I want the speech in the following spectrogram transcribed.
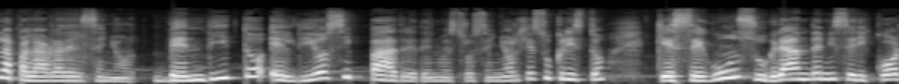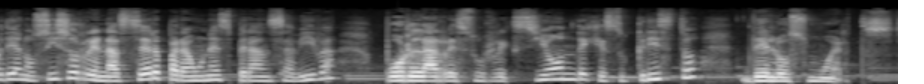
la palabra del Señor, bendito el Dios y Padre de nuestro Señor Jesucristo, que según su grande misericordia nos hizo renacer para una esperanza viva por la resurrección de Jesucristo de los muertos.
